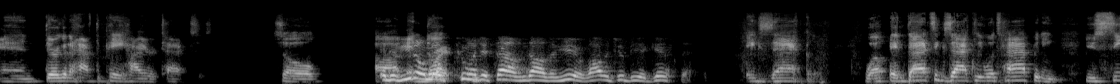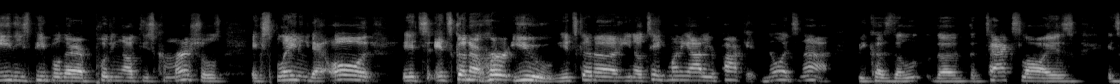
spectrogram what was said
and they're gonna have to pay higher taxes. So And uh, if you don't make two hundred thousand dollars a year, why would you be against that? Exactly. Well, and that's exactly what's happening. You see these people that are putting out these commercials explaining that, oh, it's it's gonna hurt you. It's gonna, you know, take money out of your pocket. No, it's not, because the the the tax law is it's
